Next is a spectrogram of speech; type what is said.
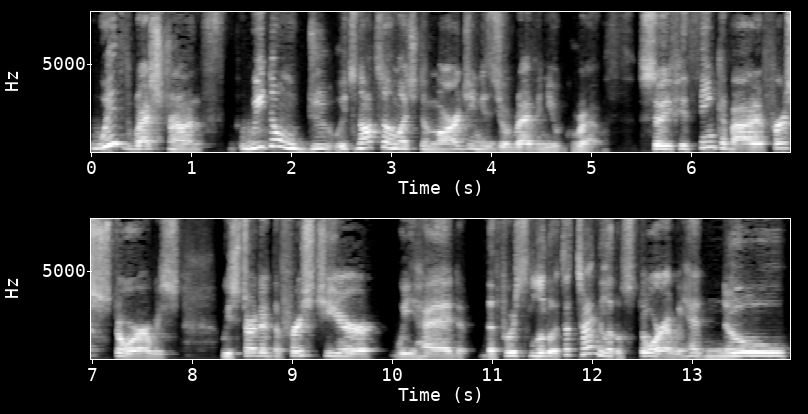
with restaurants, we don't do, it's not so much the margin is your revenue growth. So if you think about it, first store, we, we started the first year, we had the first little, it's a tiny little store. We had no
